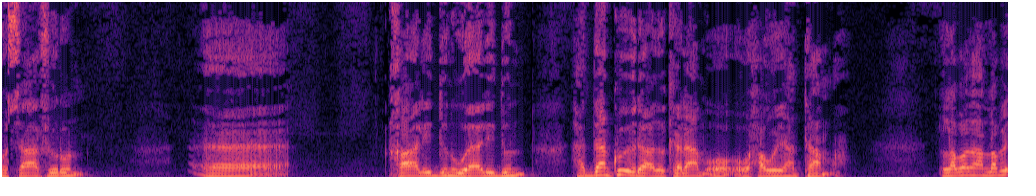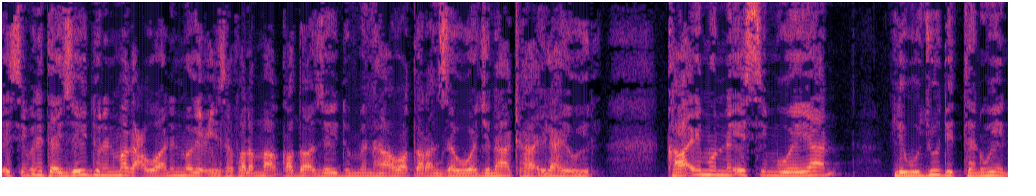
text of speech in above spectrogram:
musaafirun khaalidun waalidun haddaan ku iraahdo kalaam oo waxa weeyaan taam ah. labadan laba isim intahay zaydun in magac waa nin magaciisa falamaa qadaa zaydun minhaa wataran zawajnaakaha ilaahay uu yiri qaa'imunna isim weeyaan liwujuudi tanwiin.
